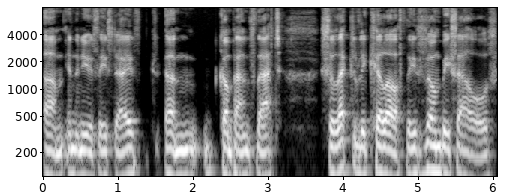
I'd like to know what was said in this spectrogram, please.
um, in the news these days. Um, compounds that selectively kill off these zombie cells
